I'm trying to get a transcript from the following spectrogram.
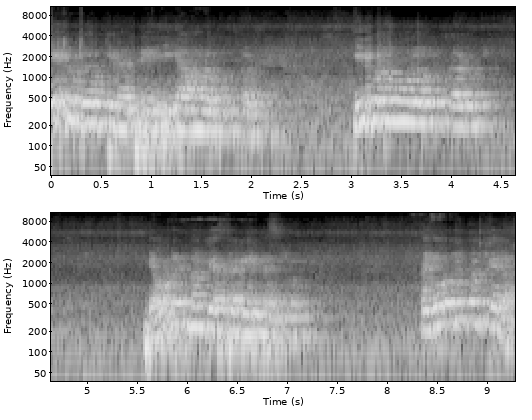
ఏంటి ఉప ముఖ్యమంత్రి ఈ గ్రామంలో పుట్టినాడు. ఈ కుటుంబంలో పుట్టినాడు. ఎవరు రికమెండ్ చేస్తాడు ఏంటి అసలు నాకు ఎవరు రికమెండ్ చేయాల?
